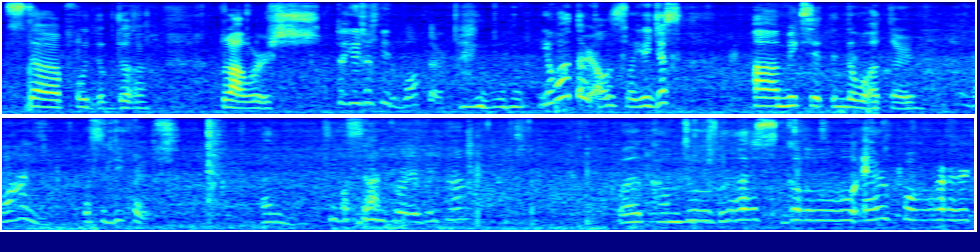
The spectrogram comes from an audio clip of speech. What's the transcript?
That's the food of the flowers. So you just need water. Yung water also, you just uh, mix it in the water. Why? What's the difference? I don't know. What's that for every plant? Welcome to Glasgow Airport.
